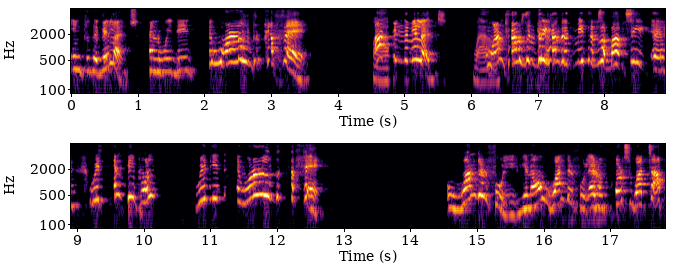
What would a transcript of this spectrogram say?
into the village and we did a world cafe Wow. up in the village, Wow. 1,300 meters above sea, uh, with 10 people. We did a world cafe. Wonderful, you know, wonderful. And of course, WhatsApp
